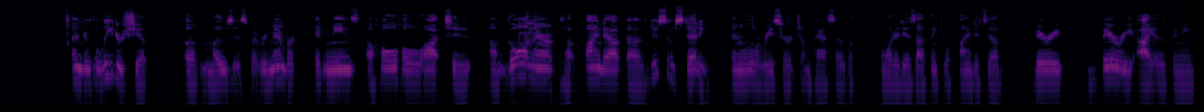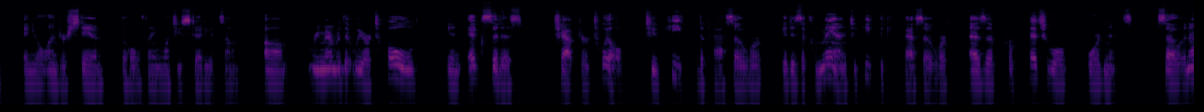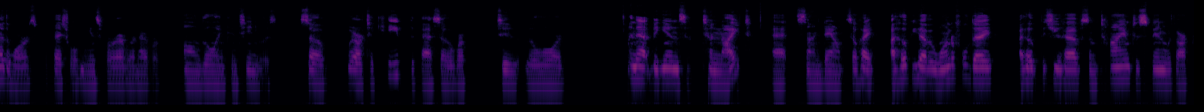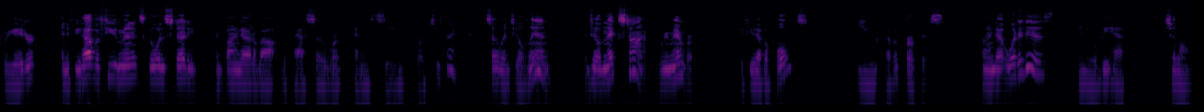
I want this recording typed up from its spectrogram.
under the leadership of Moses. But remember, it means a whole, whole lot to um, go on there, uh, find out, uh, do some study and a little research on Passover and what it is. I think you'll find it very, very eye opening and you'll understand the whole thing once you study it some. Um, remember that we are told in Exodus chapter 12 to keep the Passover. It is a command to keep the Passover as a perpetual ordinance. So, in other words, perpetual means forever and ever, ongoing, continuous. So, we are to keep the Passover to the Lord. And that begins tonight at sundown. So, hey, I hope you have a wonderful day. I hope that you have some time to spend with our Creator. And if you have a few minutes, go and study and find out about the Passover and see what you think. So, until then, until next time, remember if you have a pulse, you have a purpose. Find out what it is, and you'll be happy. Shalom.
